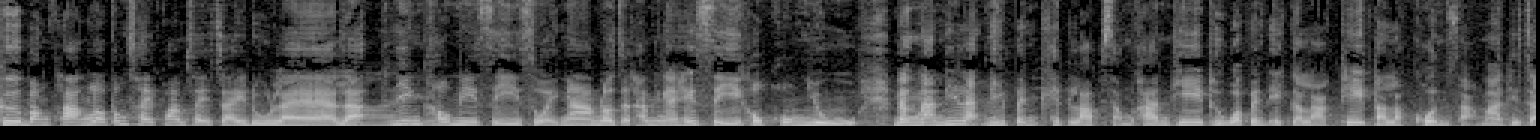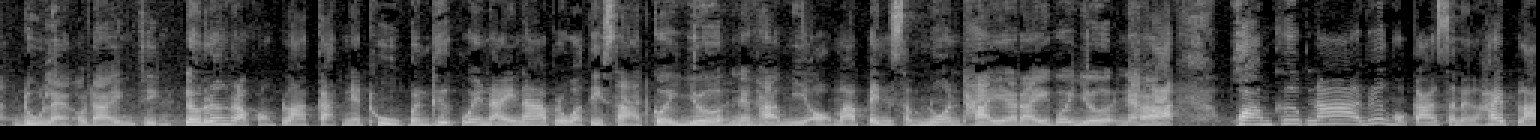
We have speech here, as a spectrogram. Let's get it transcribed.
คือบางครั้งเราต้องใช้ความใส่ใจดูแล และใช่ยิ่งเขามีสีสวยงาม เราจะทำยังไงให้สีเขาคงอยู่ ดังนั้นนี่แหละนี่เป็นเคล็ดลับสำคัญที่ถือว่าเป็นเอกลักษณ์ที่แต่ละคนสามารถที่จะดูแลเขาได้จริงแล้วเรื่องราวของปลากัดเนี่ยถูกบันทึกไว้ในหน้าประวัติศาสตร์ก็เยอะนะคะ มีออกมาเป็นสำนวนไทยอะไรก็เยอะนะคะค่ะความคืบหน้าเรื่องของการเสนอให้ปลา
